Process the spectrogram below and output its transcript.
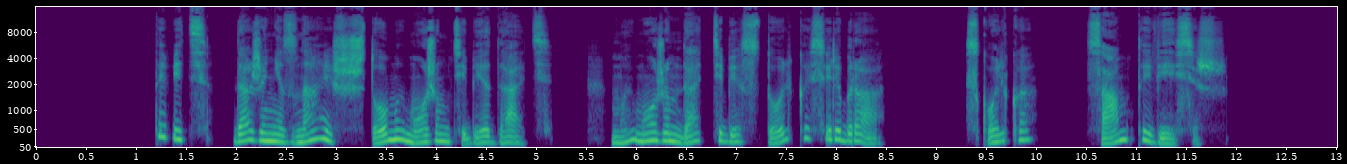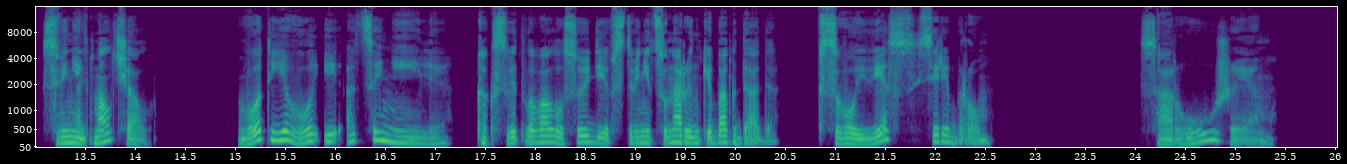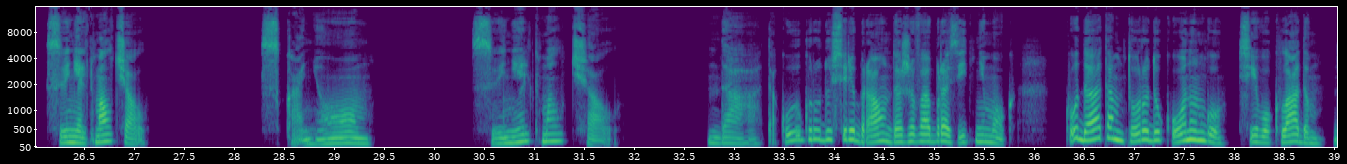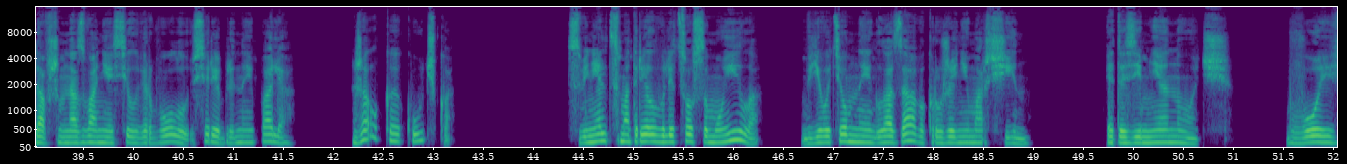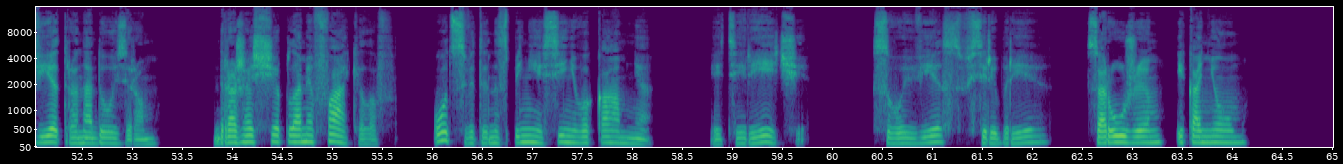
«Ты ведь даже не знаешь, что мы можем тебе дать. Мы можем дать тебе столько серебра, сколько сам ты весишь. Свинельд молчал. Вот его и оценили, как светловолосую девственницу на рынке Багдада, в свой вес серебром. С оружием. Свинельд молчал. С конем. Свинельд молчал. Да, такую груду серебра он даже вообразить не мог. Куда там Тороду Конунгу с его кладом, давшим название Силверволу «Серебряные поля»? Жалкая кучка. Свинельд смотрел в лицо Самуила, в его темные глаза в окружении морщин. Это зимняя ночь, вой ветра над озером, дрожащее пламя факелов, отцветы на спине синего камня, эти речи, свой вес в серебре, с оружием и конем.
